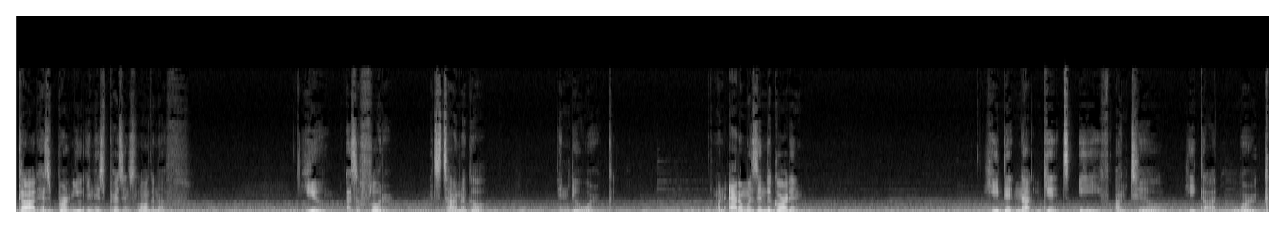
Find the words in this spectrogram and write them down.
God has burnt you in his presence long enough. You, as a floater, it's time to go and do work. When Adam was in the garden, he did not get Eve until he got work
